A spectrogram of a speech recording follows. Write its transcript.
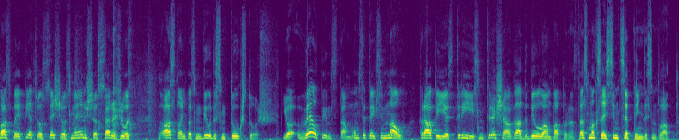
paspēja 5-6 mēnešos saražot 18, 20 tūkstoši. Jo vēl pirms tam mums, te, teiksim, nav trāpījies 33. gada divlāmpa aparāts. Tas maksāja 170 latu,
